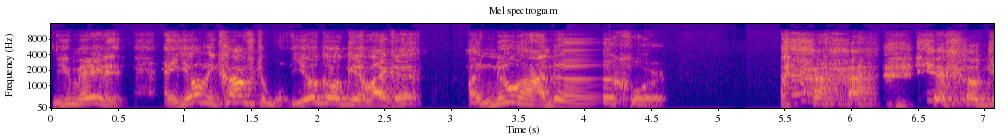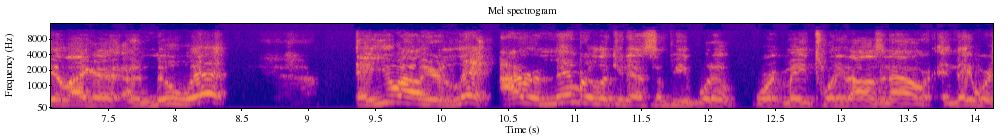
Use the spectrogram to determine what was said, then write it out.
You made it, and you'll be comfortable. You'll go get like a a new Honda Accord. you'll go get like a, a new whip and you out here lit. I remember looking at some people that work made twenty dollars an hour, and they were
